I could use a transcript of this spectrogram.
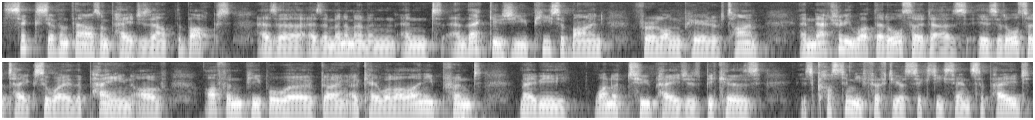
six, seven thousand pages out the box as a as a minimum, and and and that gives you peace of mind for a long period of time. And naturally, what that also does is it also takes away the pain of often people were going, okay, well, I'll only print maybe one or two pages because it's costing me 50 or 60 cents a page.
